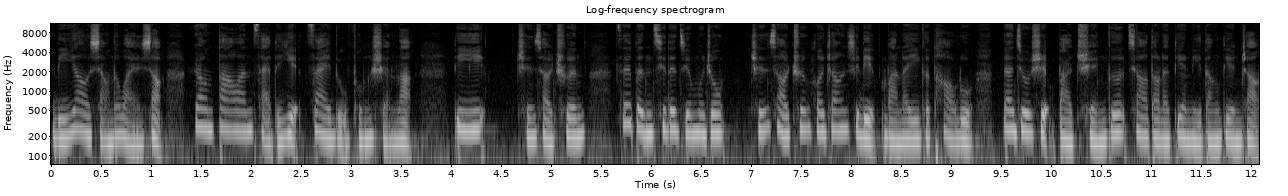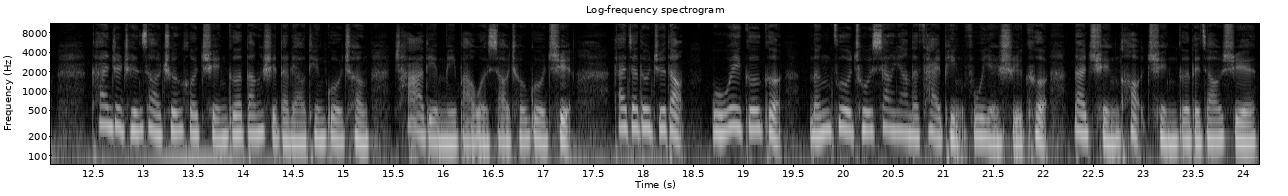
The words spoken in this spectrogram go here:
黎耀祥的玩笑，让大湾仔的夜再度封神了。第一，陈小春在本期的节目中。陈小春和张智霖玩了一个套路，那就是把全哥叫到了店里当店长。看着陈小春和全哥当时的聊天过程，差点没把我笑抽过去。大家都知道，五位哥哥能做出像样的菜品敷衍食客，那全靠全哥的教学。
